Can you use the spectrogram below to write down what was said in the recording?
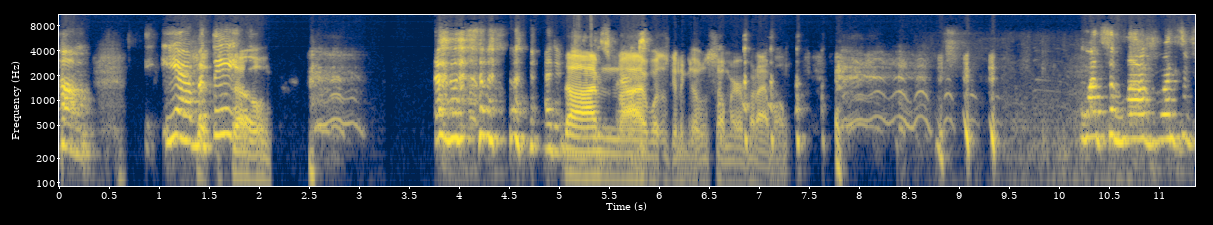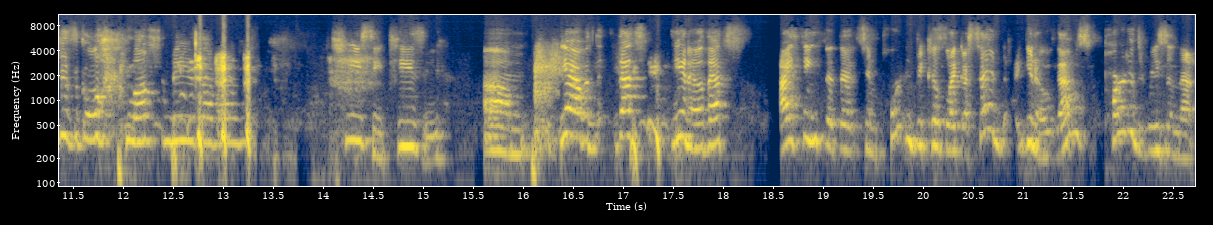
um, yeah, but they. so I didn't no i'm describe i was going to go somewhere but i won't Want some love? Want some physical love from me? Is that what I'm- Cheesy peasy. Um, yeah, but that's you know that's I think that that's important because, like I said, you know that was part of the reason that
